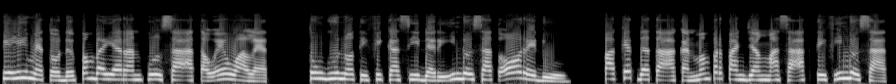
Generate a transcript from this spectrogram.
Pilih metode pembayaran pulsa atau e-wallet. Tunggu notifikasi dari Indosat Oredu paket data akan memperpanjang masa aktif Indosat.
